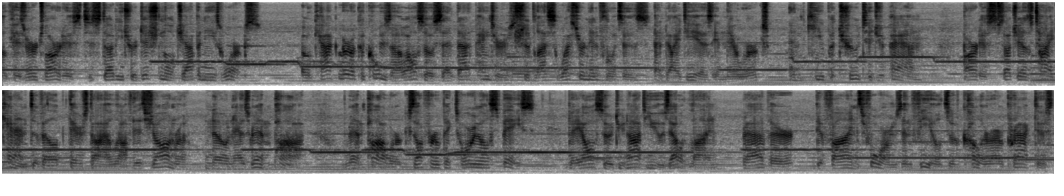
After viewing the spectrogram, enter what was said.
of his urged artists to study traditional Japanese works. Okakura Kakuzo also said that painters should less Western influences and ideas in their works, and keep it true to Japan. Artists such as Taikan developed their style of this genre, known as Rimpa. Rimpa works offer pictorial space. They also do not use outline. Rather, defined forms and fields of color are practiced.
